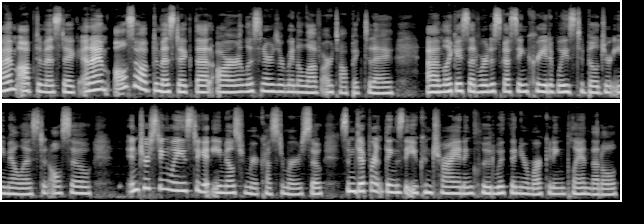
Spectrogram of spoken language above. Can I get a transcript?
I'm optimistic, and I am also optimistic that our listeners are going to love our topic today. Um, like I said, we're discussing creative ways to build your email list and also interesting ways to get emails from your customers. So, some different things that you can try and include within your marketing plan that'll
